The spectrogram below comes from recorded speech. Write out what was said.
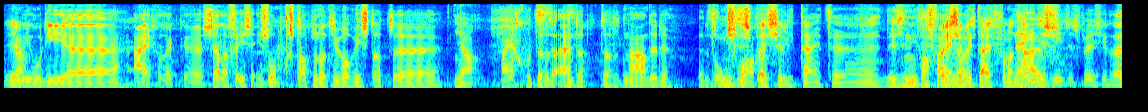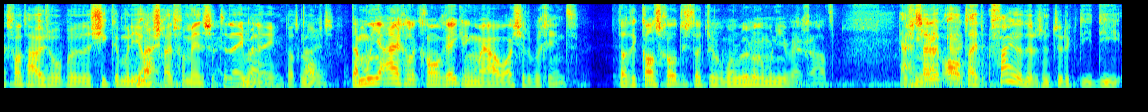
Ja. Hoe die, hoe die eh, eigenlijk eh, zelf is, is opgestapt. Omdat hij wel wist dat, eh, Ja, maar ja, goed. dat, het, dat, dat het naderde. het is niet de specialiteit. eh dit is niet de Feyenoord. specialiteit van het nee, huis. het is niet de specialiteit van het huis om op een chique manier Nee. afscheid van mensen te nemen. Nee, dat klopt. Nee. Daar moet je eigenlijk gewoon rekening mee houden als je er begint. Dat de kans groot is dat je op een lullige manier weggaat. Ja, het zijn ook altijd Feyenoorders natuurlijk die, die,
